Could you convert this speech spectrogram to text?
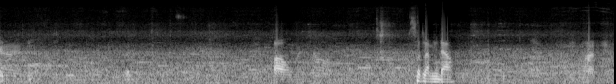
ยาก เป่ามันชอบสลัมดาวมันเนี่ย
